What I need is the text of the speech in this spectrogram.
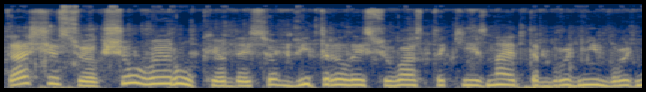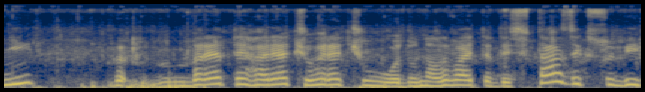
Краще всього, якщо ви руки десь обвітрились, у вас такі, знаєте, брудні-брудні, берете гарячу гарячу воду, наливайте десь в тазик собі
